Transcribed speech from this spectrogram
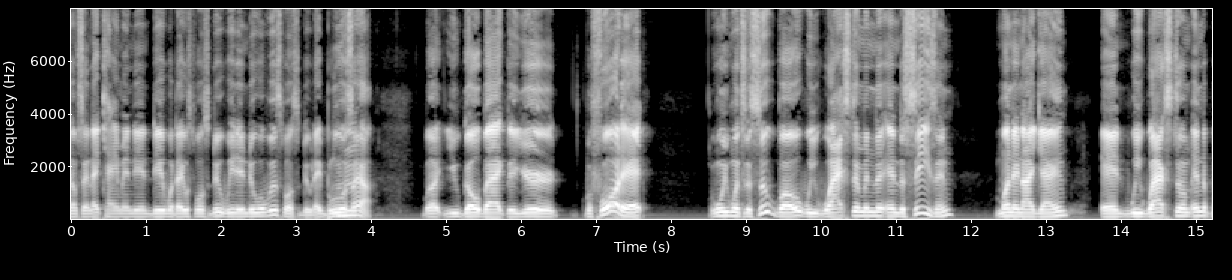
You know what I'm saying? They came in and did what they were supposed to do. We didn't do what we were supposed to do. They blew Mhm. us out. But you go back the year before that, when we went to the Super Bowl, we waxed them in the in the season, Monday night game, and we waxed them in the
